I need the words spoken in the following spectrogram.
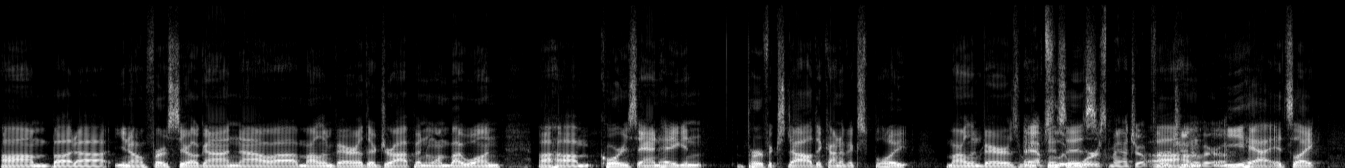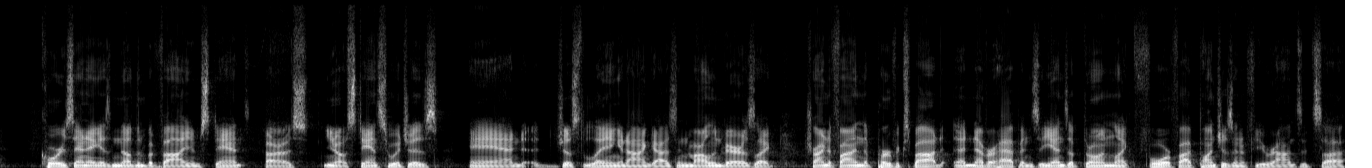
Um, but uh, you know, first Ciryl Gane, now uh, Marlon Vera. They're dropping one by one. Um, Corey Sandhagen, perfect style to kind of exploit Marlon Vera's weaknesses. absolute worst matchup for Um, Chito Vera. Yeah, it's like Corey Sandhagen has nothing but volume, stance, uh, you know, stance switches, and just laying it on guys. And Marlon Vera's like trying to find the perfect spot. That never happens. He ends up throwing like four or five punches in a few rounds. It's uh,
